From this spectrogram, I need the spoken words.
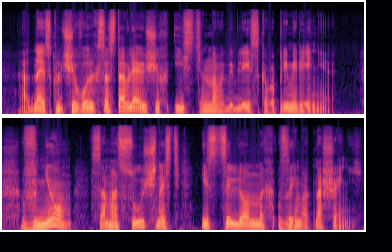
— одна из ключевых составляющих истинного библейского примирения. В нем сама сущность исцеленных взаимоотношений.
